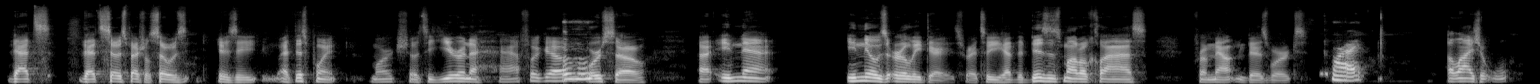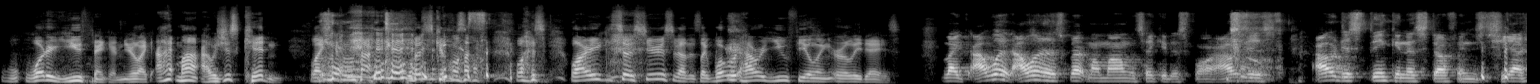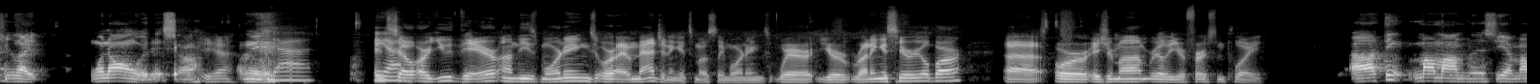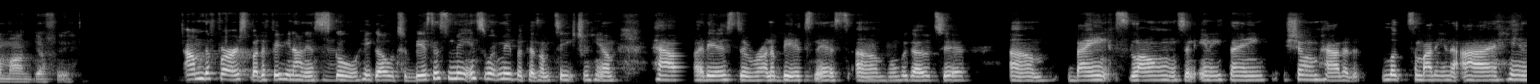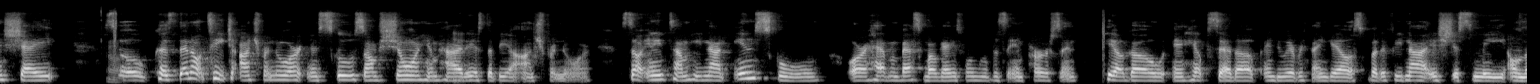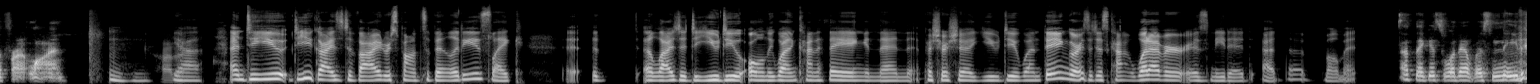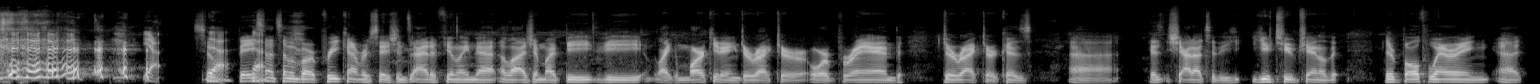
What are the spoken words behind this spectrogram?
that's that's so special. So it was a at this point March. So it's a year and a half ago Mhm. or so. Uh, in that, in those early days, right? So you have the business model class from Mountain BizWorks. Right. Elijah, w- w- what are you thinking? You're like, I, Ma, I was just kidding. Like, what's going on? Why's, why are you so serious about this? Like, what? Were, how are you feeling early days? Like I would, I wouldn't expect my mom would take it this far. I was just, I was just thinking this stuff, and she actually like went on with it. So Yeah. I mean, Yeah. And yeah. so, are you there on these mornings, or I'm imagining it's mostly mornings, where you're running a cereal bar, uh, or is your mom really your first employee? uh, I think my mom is. Yeah, my mom definitely. I'm the first, but if he's not in school, he go to business meetings with me because I'm teaching him how it is to run a business. Um, when we go to um, banks, loans, and anything, show him how to look somebody in the eye, handshake. So, because they don't teach entrepreneur in school, so I'm showing him how it is to be an entrepreneur. So, anytime he's not in school or having basketball games when we was in person, he'll go and help set up and do everything else. But if he's not, it's just me on the front line. Mhm. Yeah. And do you do you guys divide responsibilities? Like uh, Elijah, do you do only one kind of thing, and then Patricia, you do one thing, or is it just kind of whatever is needed at the moment? I think it's whatever's needed. Yeah. So, Yeah, based yeah. on some of our pre-conversations, I had a feeling that Elijah might be the like marketing director or brand director because uh, shout out to the YouTube channel that they're both wearing uh,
